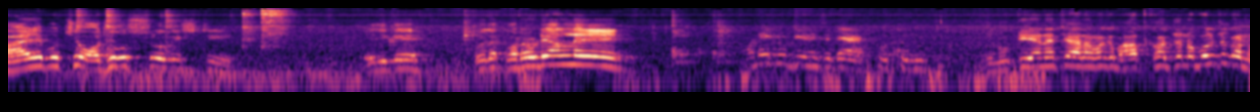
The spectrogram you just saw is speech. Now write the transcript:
বাইরে পড়ছে অজস্র বৃষ্টি। এদিকে ওইটা কটা রুটি আনলেন? অনেক রুটি এনেছে দেখ রুটি। রুটি এনেছে আর আমাকে ভাত খাওয়ার জন্য বলছো কেন?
